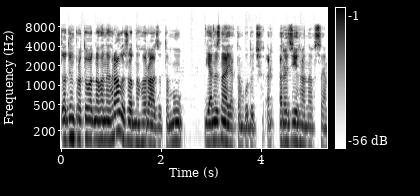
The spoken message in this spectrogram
один проти одного не грали жодного разу, тому я не знаю, як там будуть розіграно все.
